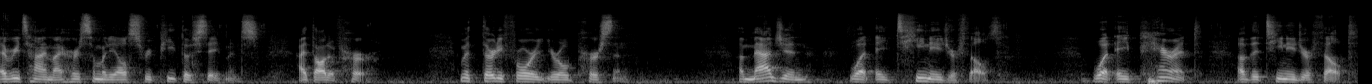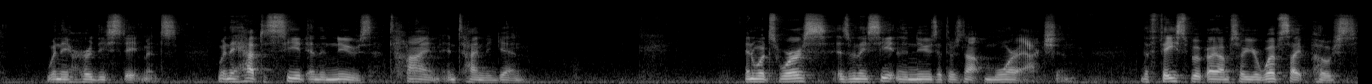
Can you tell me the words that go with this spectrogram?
every time I heard somebody else repeat those statements, I thought of her. I'm a 34 year old person. Imagine what a teenager felt, what a parent of the teenager felt when they heard these statements when they have to see it in the news time and time again. And what's worse is when they see it in the news that there's not more action. The Facebook, uh, I'm sorry, your website posts,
